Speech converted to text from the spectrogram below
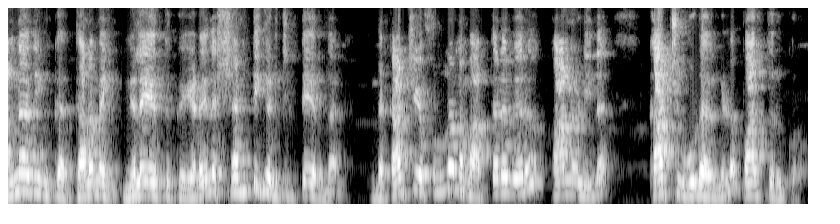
அதிமுக தலைமை நிலையத்துக்கு இடையில ஷண்டிங் அடிச்சுக்கிட்டே இருந்தாங்க. இந்த காட்சியை ஃபுல்லா நம்ம அத்தனை பேரும் காணொலியில காட்சி ஊடகங்களில் பார்த்திருக்கிறோம்.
